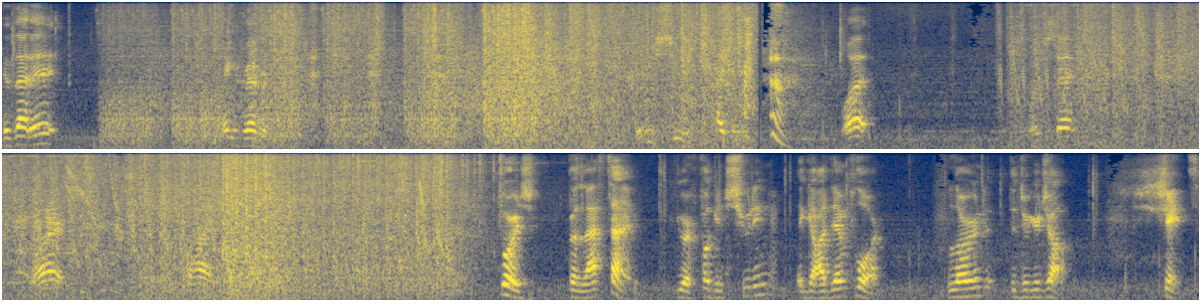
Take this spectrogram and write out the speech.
Is that it? Taking forever. What are you shooting? What? What'd you say? What? Why? George, for the last time, you are fucking shooting the goddamn floor. Learned to do your job. Shit.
